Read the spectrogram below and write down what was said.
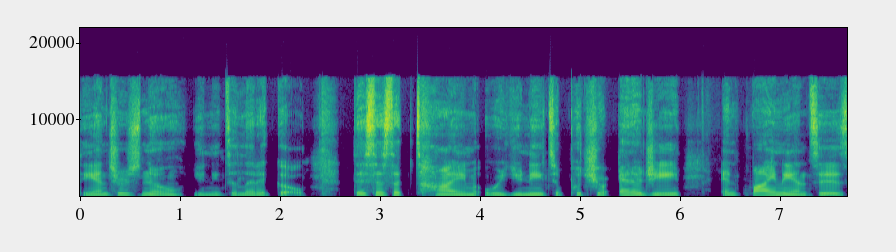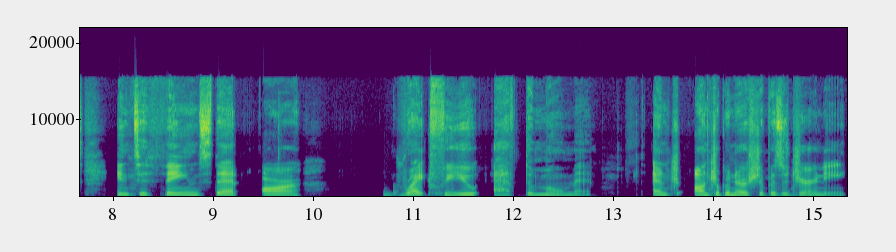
The answer is no. You need to let it go. This is a time where you need to put your energy and finances into things that are right for you at the moment. And entrepreneurship is a journey.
